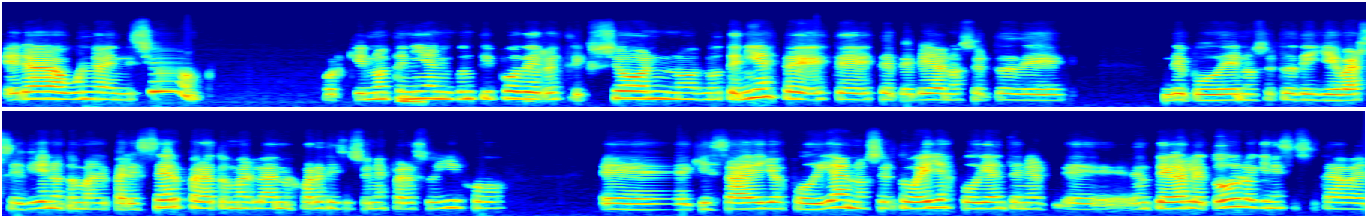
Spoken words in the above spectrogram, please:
era una bendición, porque no tenía mm. ningún tipo de restricción, no, no tenía este, este, este pelea, ¿no es cierto?, de, de poder, ¿no es cierto?, de llevarse bien o tomar el parecer para tomar las mejores decisiones para su hijo. Eh, quizá ellos podían, ¿no es cierto?, ellas podían tener, eh, entregarle todo lo que necesitaba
